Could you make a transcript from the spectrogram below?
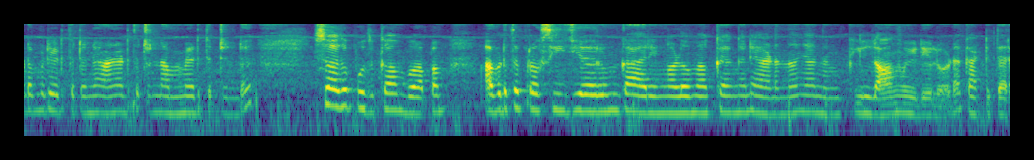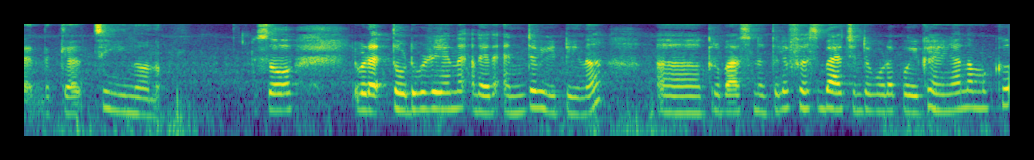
ഉടമ്പടി എടുത്തിട്ടുണ്ട് ഞാൻ എടുത്തിട്ടുണ്ട് അമ്മ എടുത്തിട്ടുണ്ട്. സോ അത് പുതുക്കാൻ പോവാം. അപ്പം അവിടുത്തെ പ്രൊസീജിയറും കാര്യങ്ങളും ഒക്കെ എങ്ങനെയാണെന്ന് ഞാൻ നിങ്ങൾക്ക് ഈ ലോങ് വീഡിയോയിലൂടെ കാട്ടിത്തരാം. എന്തൊക്കെയാണ് ചെയ്യുന്നതെന്ന്. സോ ഇവിടെ തൊടുപുഴയിൽ നിന്ന് അതായത് എന്റെ വീട്ടിൽ നിന്ന് കൃപാസനത്തിൽ ഫസ്റ്റ് ബാച്ചിന്റെ കൂടെ പോയി കഴിഞ്ഞാൽ നമുക്ക്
